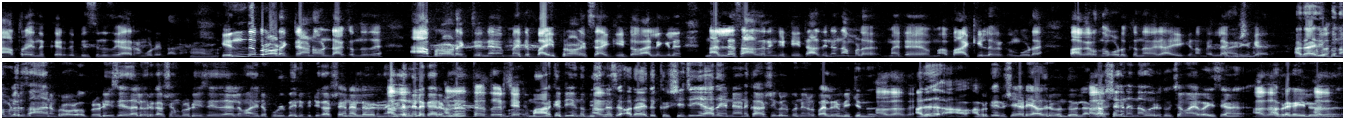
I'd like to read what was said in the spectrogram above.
മാത്രമേ നിൽക്കരുത്. ബിസിനസ്സുകാരനും കൂടി ഉണ്ടാക്കണം എന്ത് പ്രോഡക്റ്റ് ആണോ ഉണ്ടാക്കുന്നത് ആ പ്രോഡക്റ്റിനെ മറ്റേ ബൈ പ്രോഡക്റ്റ്സ് ആക്കിയിട്ടോ അല്ലെങ്കിൽ നല്ല സാധനം കിട്ടിയിട്ട് അതിനെ നമ്മൾ മറ്റേ ബാക്കിയുള്ളവർക്കും കൂടെ പകർന്നു കൊടുക്കുന്നവരായിരിക്കണം എല്ലാ കൃഷിക്കാരും. അതായത് ഇപ്പൊ നമ്മളൊരു സാധനം പ്രൊഡ്യൂസ് ചെയ്താലും ഒരു കർഷകൻ പ്രൊഡ്യൂസ് ചെയ്താലും അതിന്റെ ഫുൾ ബെനിഫിറ്റ് കർഷകനല്ല വരുന്നത്. ഇടനിലക്കാരുണ്ട്. അത് മാർക്കറ്റ് ചെയ്യുന്ന ബിസിനസ് അതായത് കൃഷി ചെയ്യാതെ തന്നെയാണ് കാർഷിക ഉൽപ്പന്നങ്ങൾ പലരും വിൽക്കുന്നത്. അതെ അവർക്ക് കൃഷിയുടെ യാതൊരു ബന്ധവുമില്ല. കർഷകൻ എന്ന ഒരു തുച്ഛമായ പൈസയാണ്. അവരുടെ കയ്യിൽ വരുന്നത്.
